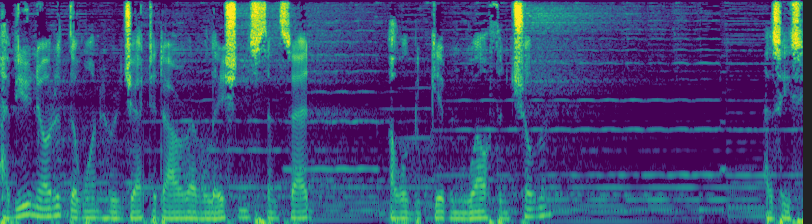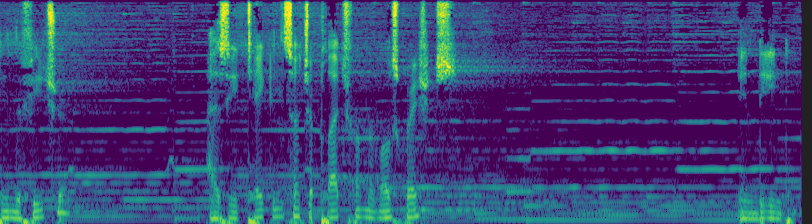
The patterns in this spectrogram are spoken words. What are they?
Have you noted the one who rejected our revelations and said, I will be given wealth and children? Has he seen the future? Has he taken such a pledge from the Most Gracious? Indeed,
